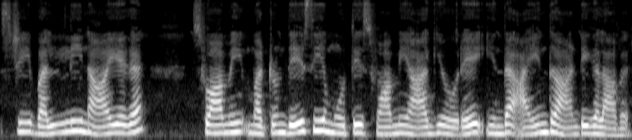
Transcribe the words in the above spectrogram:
ஸ்ரீ வள்ளி நாயக சுவாமி மற்றும் தேசியமூர்த்தி சுவாமி ஆகியோரே இந்த ஐந்து ஆண்டிகளாவர்.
